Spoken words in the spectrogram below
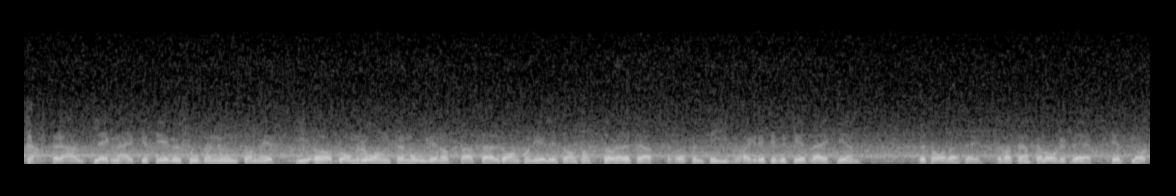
Framförallt lägg märke till hur Torbjörn Jonsson i ögonvrån förmodligen uppfattar Dan Corneliusson som större för att offensiv aggressivitet verkligen betalar sig. Det var svenska laget värt, helt klart.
